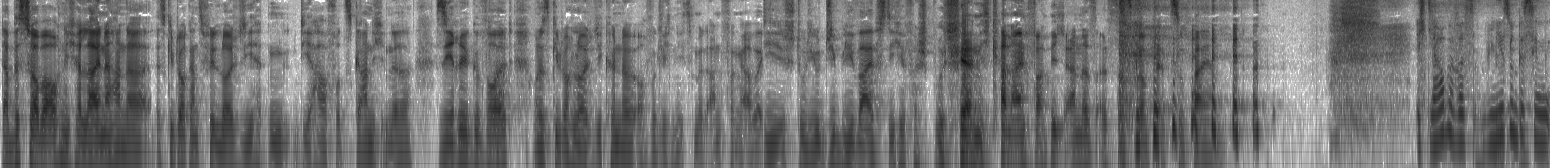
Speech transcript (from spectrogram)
Da bist du aber auch nicht alleine, Hannah. Es gibt auch ganz viele Leute, die hätten die Harfords gar nicht in der Serie gewollt und es gibt auch Leute, die können da auch wirklich nichts mit anfangen. Aber die Studio Ghibli-Vibes, die hier versprüht werden, ich kann einfach nicht anders, als das komplett zu feiern. Ich glaube, was okay. mir so ein bisschen,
